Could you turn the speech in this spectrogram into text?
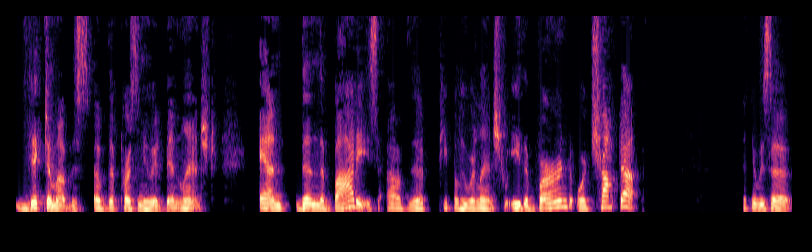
victim of this of the person who had been lynched. And then the bodies of the people who were lynched were either burned or chopped up there was a,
